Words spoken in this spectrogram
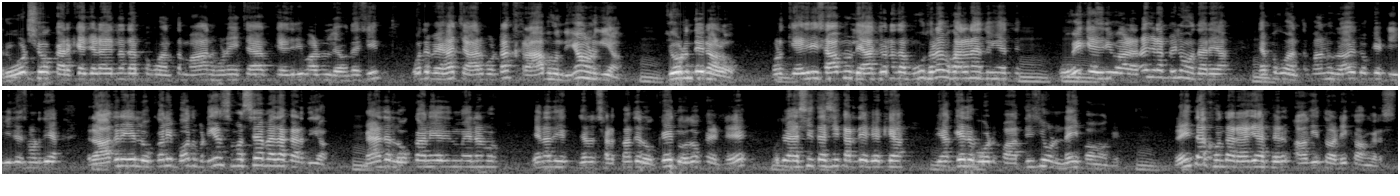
ਰੋਡ ਸ਼ੋਅ ਕਰਕੇ ਜਿਹੜਾ ਇਹਨਾਂ ਦਾ ਭਗਵੰਤ ਮਾਨ ਹੁਣੇ ਚਾਹ ਕੇਜਰੀਵਾਲ ਨੂੰ ਲਿਆਉਂਦੇ ਸੀ ਉਹ ਤੇ ਵੇਖਾ ਚਾਰ ਵੋਟਾਂ ਖਰਾਬ ਹੁੰਦੀਆਂ ਹੋਣਗੀਆਂ ਹੂੰ। ਜੋੜਨ ਦੇ ਨਾਲੋਂ। ਹੁਣ ਕੇਜਰੀ ਸਾਹਿਬ ਨੂੰ ਲਿਆ ਕੇ ਉਹਨਾਂ ਦਾ ਮੂੰਹ ਥੋੜਾ ਵਿਖਾ ਲੈਣਾ ਤੁਸੀਂ ਇੱਥੇ। ਹੂੰ, ਉਹ ਵੀ ਕੇਜਰੀਵਾਲ ਆ ਨਾ ਜਿਹੜਾ ਪਹਿਲਾਂ ਆਉਂਦਾ ਰਿਹਾ। ਜਾਂ ਭਗਵੰਤ ਮਾਨ ਨੂੰ ਰਾਜ ਲੋਕੇ ਟੀਵੀ ਤੇ ਸੁਣਦੇ ਆ। ਰਾਤ ਨੇ ਇਹ ਲੋਕਾਂ ਲਈ ਬਹੁਤ ਵੱਡੀਆਂ ਸਮੱਸਿਆ ਪੈਦਾ ਕਰਦੀਆਂ। ਮੈਂ ਤਾਂ ਲੋਕਾਂ ਨੇ ਇਹਨਾਂ ਨੂੰ ਇਹਨਾਂ ਦੀ ਜਦੋਂ ਸੜਕਾਂ ਤੇ ਰੋਕੇ ਦੋ ਦੋ ਘੰਟੇ ਉਹ ਤਾਂ ਐਸੀ ਤੈਸੀ ਕਰਦੇ ਵੇਖਿਆ। ਕਿ ਅੱਗੇ ਤਾਂ ਵੋਟ ਪਾਤੀ ਸੀ ਹੁਣ ਨਹੀਂ ਪਾਵਾਂਗੇ। ਰਹਿੰਦਾ ਖੁੰਦਾ ਰਹਿ ਗਿਆ ਫਿਰ ਆ ਗਈ ਤੁਹਾਡੀ ਕਾਂਗਰਸ।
